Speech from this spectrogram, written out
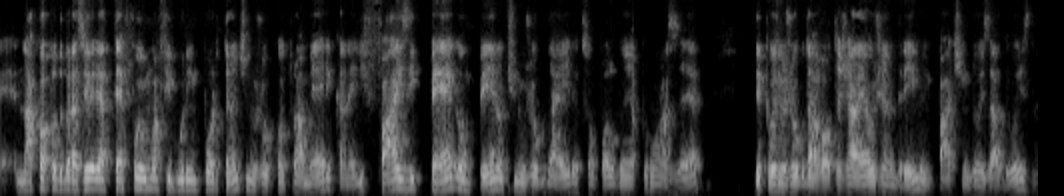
É, na Copa do Brasil ele até foi uma figura importante no jogo contra o América, né? Ele faz e pega um pênalti no jogo da ida que São Paulo ganha por 1 a 0. Depois no jogo da volta já é o Jandrei no empate em 2 a 2, né?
